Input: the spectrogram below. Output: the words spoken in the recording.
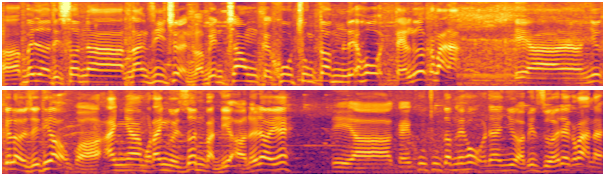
À, bây giờ thì Sơn à, đang di chuyển vào bên trong cái khu trung tâm lễ hội té nước các bạn ạ. Thì à, như cái lời giới thiệu của anh à, một anh người dân bản địa ở nơi đây ấy thì à, cái khu trung tâm lễ hội đây như ở bên dưới đây các bạn này.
